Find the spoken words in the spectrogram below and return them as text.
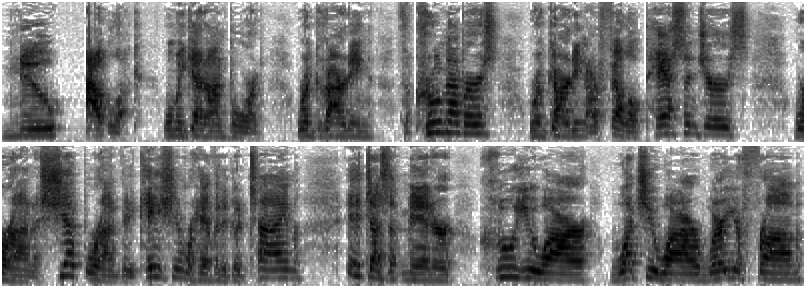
new outlook when we get on board regarding the crew members, regarding our fellow passengers. We're on a ship, we're on vacation, we're having a good time. It doesn't matter who you are, what you are, where you're from,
